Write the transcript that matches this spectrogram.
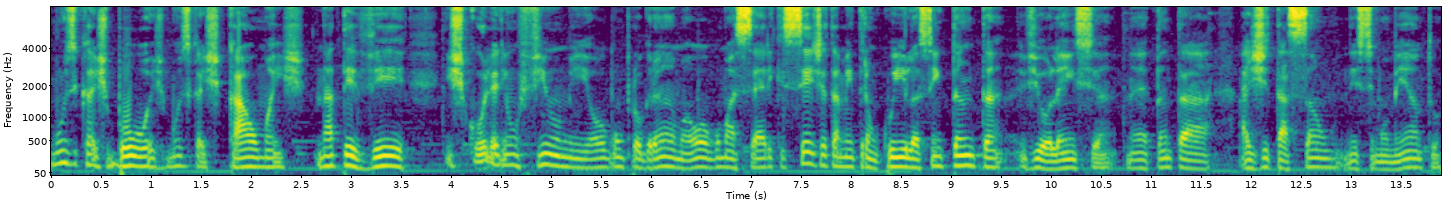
músicas boas, músicas calmas na TV. Escolha ali um filme, ou algum programa, ou alguma série que seja também tranquila, sem tanta violência, né, tanta agitação nesse momento.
